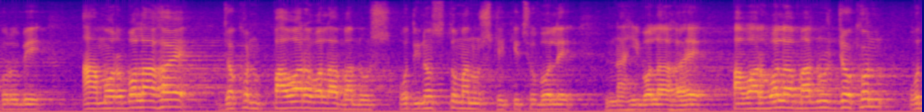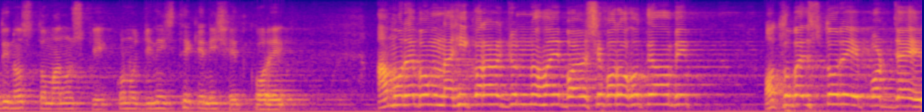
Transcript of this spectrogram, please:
করবে। আমর বলা হয়, যখন পাওয়ারওয়ালা মানুষ, অধীনস্থ মানুষকে কিছু বলে, নাহি বলা হয়, পাওয়ারওয়ালা মানুষ যখন অধীনস্থ মানুষকে কোনো জিনিস থেকে নিষেধ করে, আমর এবং নাহি করার জন্য হয়, বয়সে বড় হতে হবে, অথবা স্তরে, পর্যায়ে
